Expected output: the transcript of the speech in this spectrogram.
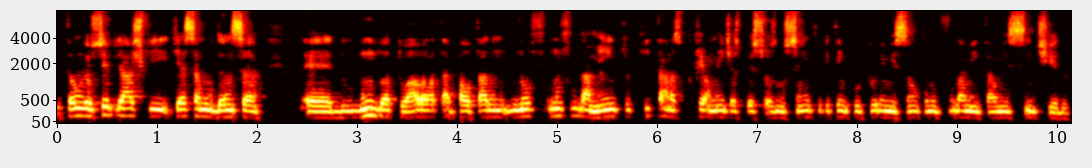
Então, eu sempre acho que, que essa mudança é, do mundo atual ela está pautada no, no, fundamento que está realmente as pessoas no centro, que tem cultura e missão como fundamental nesse sentido.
